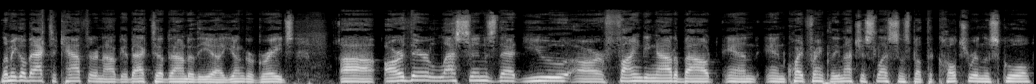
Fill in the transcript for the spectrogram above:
Let me go back to Catherine. I'll get back to down to the uh, younger grades. Uh, are there lessons that you are finding out about, and and quite frankly, not just lessons, but the culture in the school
